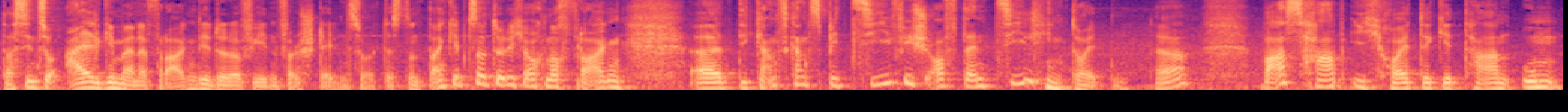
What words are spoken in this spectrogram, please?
Das sind so allgemeine Fragen, die du auf jeden Fall stellen solltest. Und dann gibt es natürlich auch noch Fragen, äh, die ganz, ganz spezifisch auf dein Ziel hindeuten. Was habe ich heute getan, um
